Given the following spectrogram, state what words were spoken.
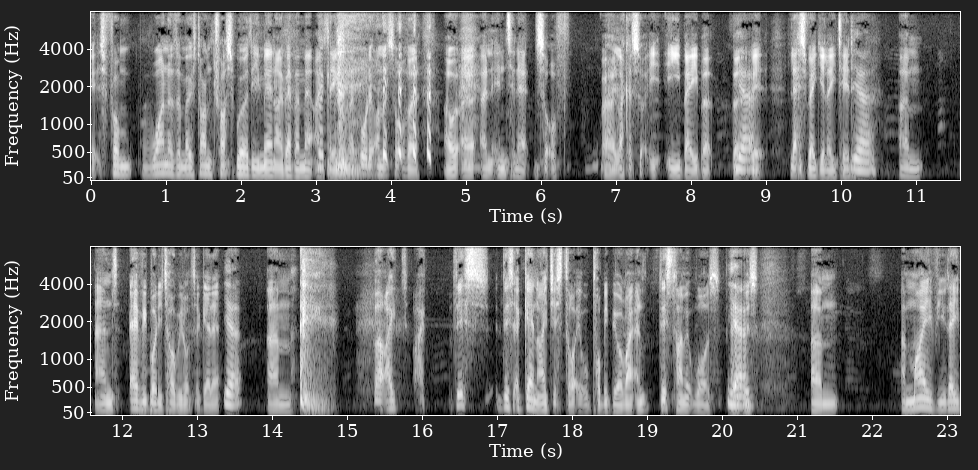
It's from one of the most untrustworthy men I've ever met. I think I bought it on a sort of a, a, a an internet sort of uh, like a sort of e- eBay, but but Yeah. a bit less regulated. yeah, Um, and everybody told me not to get it. yeah, Um, but I, I, this, this again, I just thought it would probably be all right, and this time it was. Yeah. It was. Um, and my view, they,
